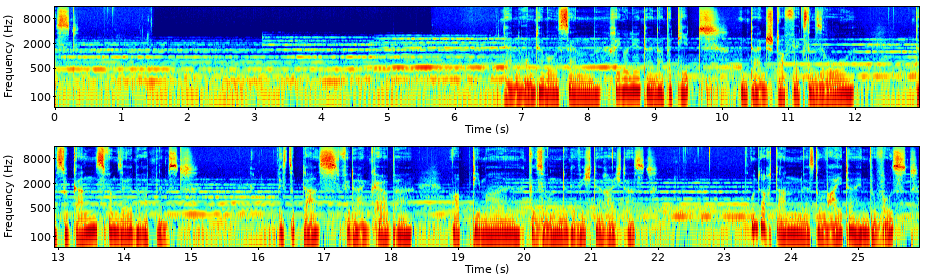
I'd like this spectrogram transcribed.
ist. Unterbewusstsein reguliert deinen Appetit und deinen Stoffwechsel so, dass du ganz von selber abnimmst, bis du das für deinen Körper optimal gesunde Gewicht erreicht hast. Und auch dann wirst du weiterhin bewusst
